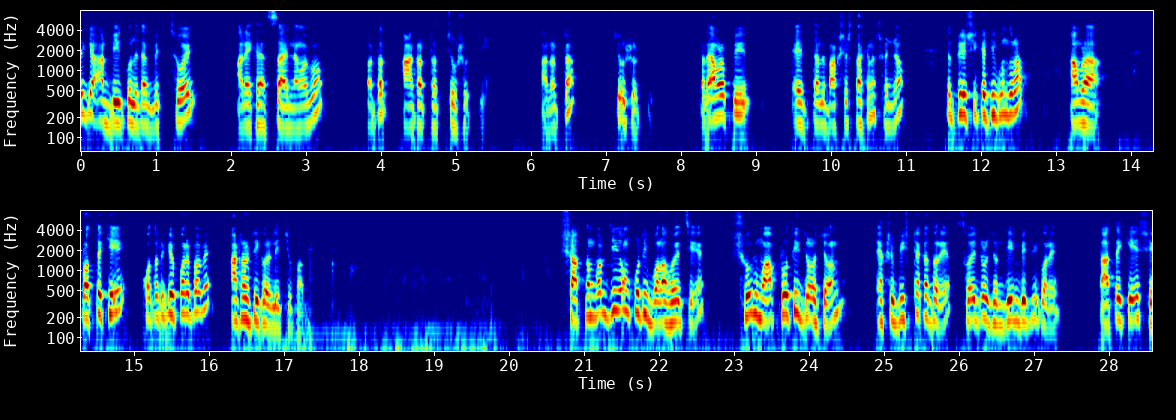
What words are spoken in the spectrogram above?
থেকে আট বিয়োগ করলে থাকবে ছয়, আর এখানে চার নামাবো, অর্থাৎ আট আটটা চৌষট্টি। আট আটটা চৌষট্টি। তাহলে আমরা তাহলে বাক্সেস থাকে না, শূন্য। তো প্রিয় শিক্ষার্থী বন্ধুরা, আমরা প্রত্যেকে কতটিকে পরে পাবে? আঠারোটি করে লিচু পাবে। সাত নম্বর যে অঙ্কটি বলা হয়েছে, সুরমা প্রতি ডজন একশো বিশ টাকা ধরে ছয় ডজন ডিম বিক্রি করে তা থেকে সে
